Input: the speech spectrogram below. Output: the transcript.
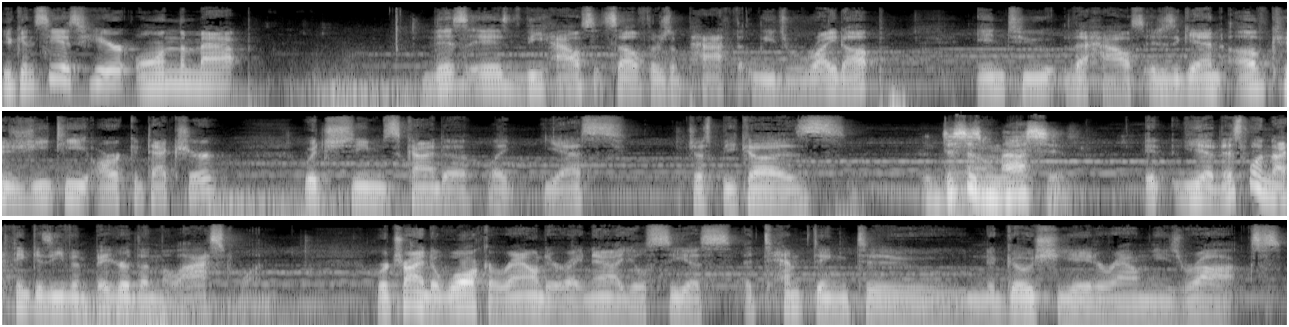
you can see us here on the map. This is the house itself. There's a path that leads right up into the house. It is again of Khajiiti architecture, which seems kind of like yes, just because. This is know, massive. It yeah. This one I think is even bigger than the last one. We're trying to walk around it right now. You'll see us attempting to negotiate around these rocks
